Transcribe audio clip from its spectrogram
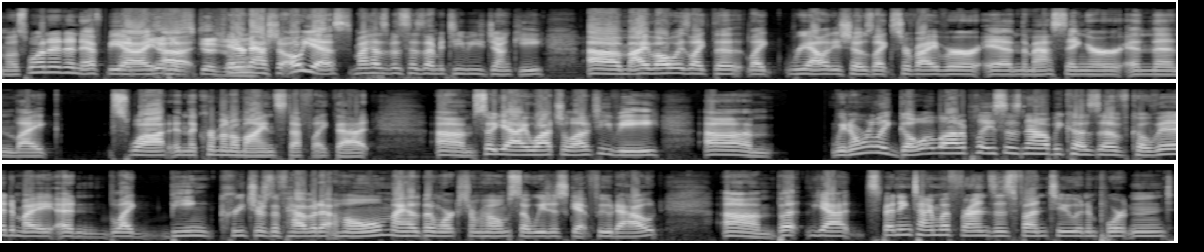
Most Wanted, and FBI Like, uh. International. Oh yes, my husband says I'm a TV junkie. Um, I've always liked the like reality shows like Survivor and The Masked Singer, and then like SWAT and the Criminal Minds stuff like that. Um, so yeah, I watch a lot of TV. Um, we don't really go a lot of places now because of COVID. My and like being creatures of habit at home. My husband works from home, so we just get food out. Um, but yeah, spending time with friends is fun too and important,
